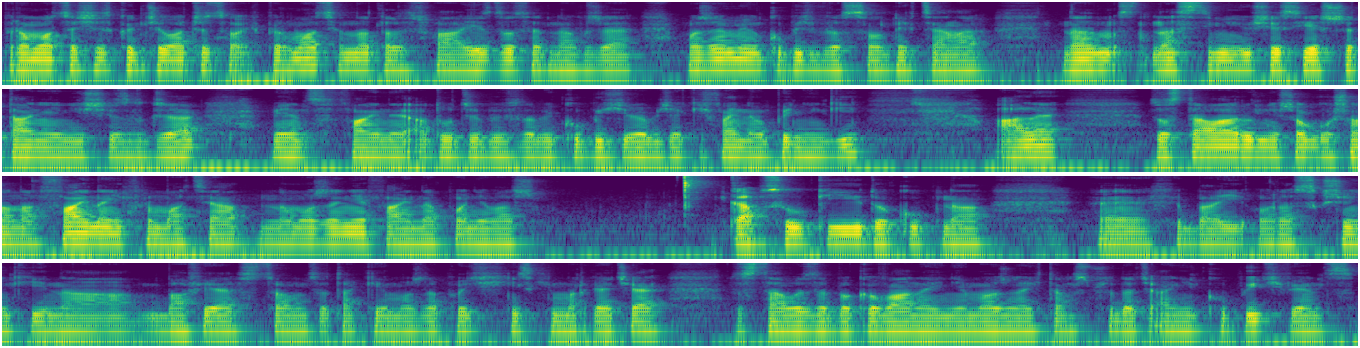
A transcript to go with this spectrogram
promocja się skończyła czy coś. Promocja nadal trwa, jest dostępna w grze, możemy ją kupić w rozsądnych cenach. Na, na Steamie już jest jeszcze taniej niż jest w grze, więc fajny atut, żeby sobie kupić i robić jakieś fajne openingi. Ale została również ogłoszona fajna informacja, no może nie fajna, ponieważ kapsułki do kupna chyba i oraz skrzynki na Buffie, stronce takiej można powiedzieć chińskim markecie zostały zablokowane i nie można ich tam sprzedać ani kupić, więc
